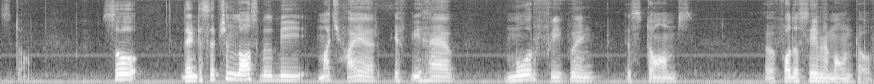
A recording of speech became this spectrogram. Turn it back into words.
storm. So, the interception loss will be much higher if we have more frequent storms Uh, for the same amount of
